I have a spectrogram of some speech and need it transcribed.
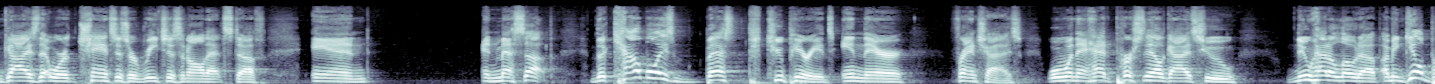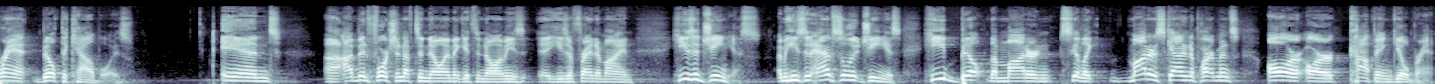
guys that were chances or reaches and all that stuff and and mess up. The Cowboys' best two periods in their franchise were when they had personnel guys who knew how to load up. I mean, Gil Brandt built the Cowboys, and uh, I've been fortunate enough to know him and get to know him. He's he's a friend of mine. He's a genius. I mean, he's an absolute genius. He built the modern like modern scouting departments. All are, are copying Gil Brandt.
